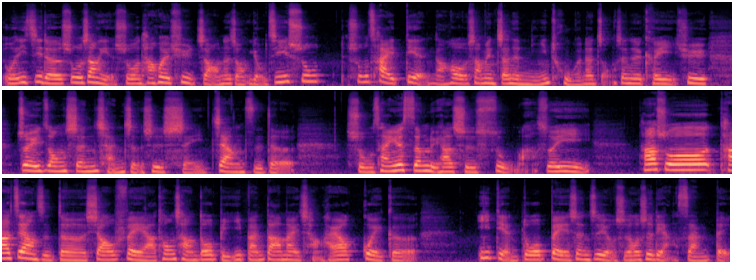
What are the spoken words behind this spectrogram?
我一记得书上也说他会去找那种有机蔬。蔬菜店，然后上面沾着泥土的那种，甚至可以去追踪生产者是谁这样子的蔬菜。因为僧侣他吃素嘛，所以他说他这样子的消费啊，通常都比一般大卖场还要贵个一点多倍，甚至有时候是两三倍。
